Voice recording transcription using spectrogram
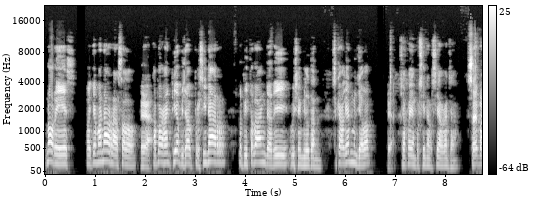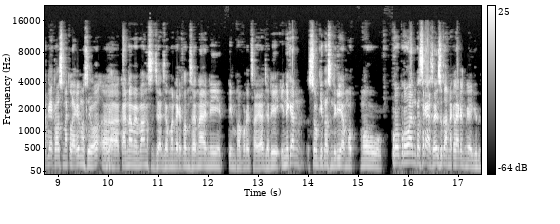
Norris? Bagaimana Russell? Iya. Apakah dia bisa bersinar lebih terang dari Lewis Hamilton? Sekalian menjawab Ya. siapa yang bersinar? Silakan saya. Saya pakai kaos McLaren Mas Dewo, eh, Ya. karena memang sejak zaman Ayrton Senna ini tim favorit saya. Jadi ini kan show kita sendiri ya mau mau pro-proan terserah. Saya suka McLaren kayak gitu.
